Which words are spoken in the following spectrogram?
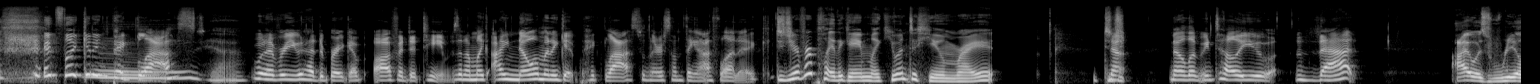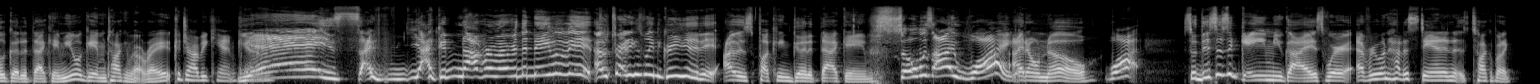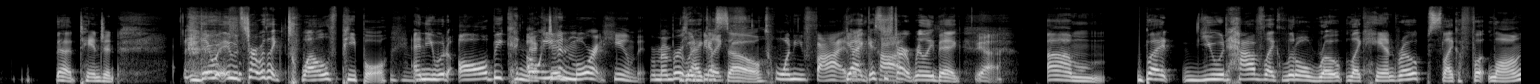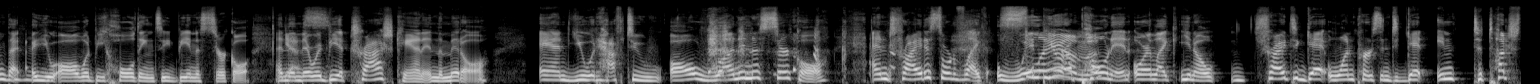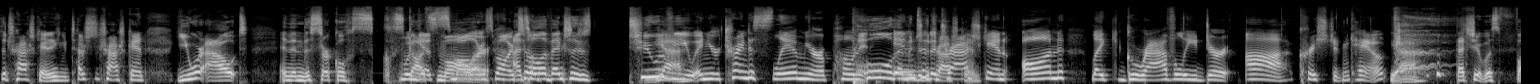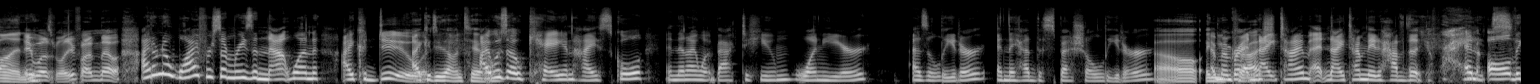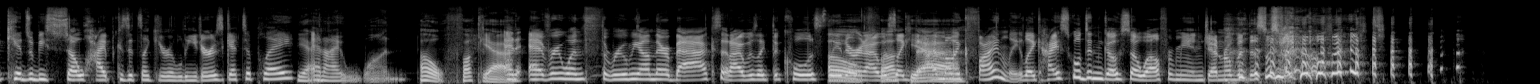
it's like getting picked uh, last. yeah. whenever you had to break up off into teams. And I'm like, I know I'm going to get picked last when there's something athletic. Did you ever play the game? Like you went to Hume, right? Did no, you- no, let me tell you that I was real good at that game. You know what game I'm talking about, right? Kajabi can can. Yes, I yeah, I could not remember the name of it. I was trying to explain to Gracie the other day. I was fucking good at that game. So was I. Why? I don't know. Why? So this is a game, you guys, where everyone had to stand and talk about a, a tangent. There, it would start with like twelve people, and you would all be connected. Oh, even more at Hume. Remember, it Yeah, would I be guess like so. 25. yeah, I guess you start really big. Yeah. Um, but you would have like little rope, like hand ropes, like a foot long that mm-hmm. you all would be holding. So you'd be in a circle. And then there would be a trash can in the middle. And you would have to all run in a circle and try to sort of like whip your opponent or like, you know, try to get one person to get in to touch the trash can. And if you touch the trash can, you were out. And then the circle s- got smaller, smaller and smaller until eventually just Two Yeah. of you, and you're trying to slam your opponent into, into the, the trash trash can. on like gravelly dirt. Ah, Christian camp. Yeah, that shit was fun. It was really fun though. I don't know why for some reason that one I could do. I could do that one too. I was okay in high school and then I went back to Hume one year as a leader and they had the special leader. Oh, I remember at nighttime, at nighttime they'd have the and all the kids would be so hyped because it's like your leaders get to play. Yeah. And I won. Oh fuck yeah! And everyone threw me on their backs and I was like the coolest leader Oh, and I was like yeah. I'm like finally. Like high school didn't go so well for me in general, but this was my moment.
